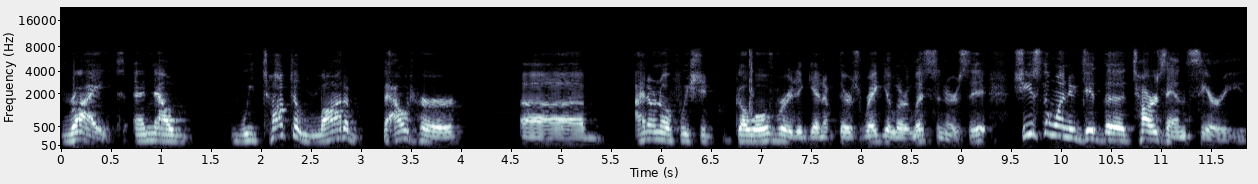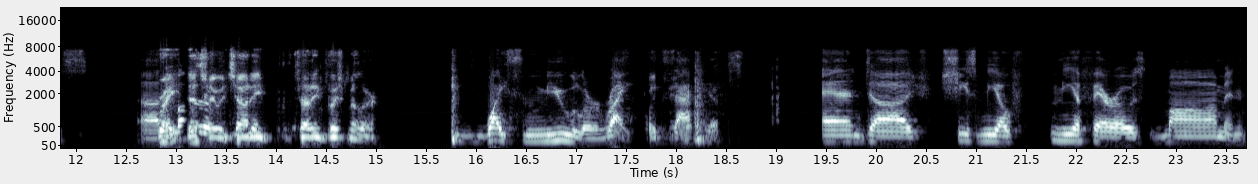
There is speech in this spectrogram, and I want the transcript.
Right. And now we talked a lot about her. Uh, I don't know if we should go over it again if there's regular listeners. It, she's the one who did the Tarzan series. Uh, right. That's right. With Johnny Johnny Bushmiller. Weissmuller, Right. Exactly. And uh, she's Mia, Mia Farrow's mom. And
